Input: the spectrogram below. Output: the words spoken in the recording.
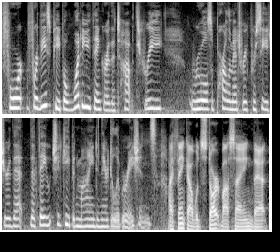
For for these people, what do you think are the top three rules of parliamentary procedure that, that they should keep in mind in their deliberations? I think I would start by saying that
